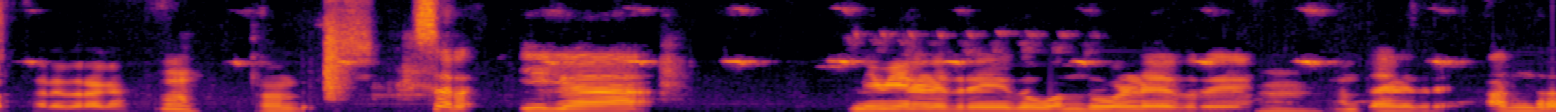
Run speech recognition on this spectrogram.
ಬರ್ತಾರೆ ಇದ್ರಾಗ. ಸರ್ ಈಗ ನೀವೇನ್ ಹೇಳಿದ್ರಿ ಇದು ಒಂದು ಒಳ್ಳೆಯದ್ರಿ ಹ್ಮ್. ಅಂತ ಹೇಳಿದ್ರಿ. ಅಂದ್ರ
